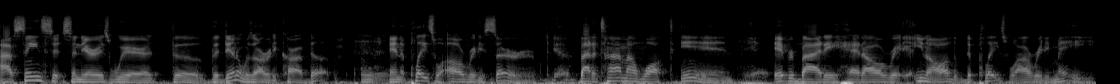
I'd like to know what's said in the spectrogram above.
I've seen scenarios where the the dinner was already carved up, mm. and the plates were already served. Yeah. By the time I walked in, Yeah. everybody had already, you know, all the, the plates were already made,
